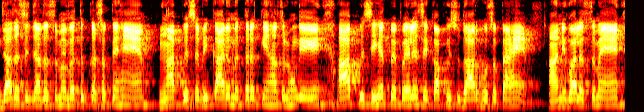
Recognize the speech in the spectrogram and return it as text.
ज़्यादा से ज़्यादा समय व्यतीत कर सकते हैं। आपके सभी कार्यों में तरक्की हासिल होंगे। आपकी सेहत में पहले से काफ़ी सुधार हो सकता है। आने वाले समय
